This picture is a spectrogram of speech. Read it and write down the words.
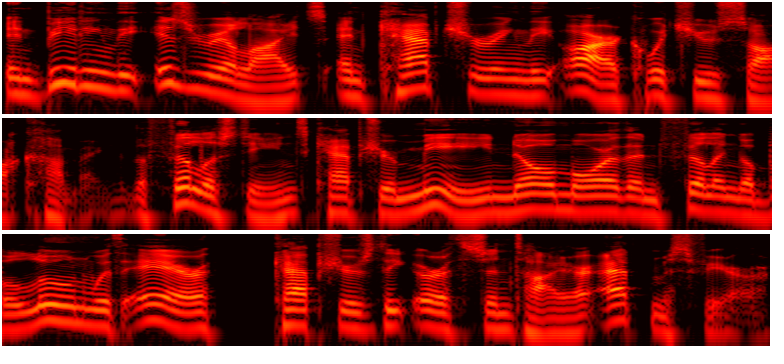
in beating the Israelites and capturing the ark which you saw coming. The Philistines capture me no more than filling a balloon with air captures the earth's entire atmosphere.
